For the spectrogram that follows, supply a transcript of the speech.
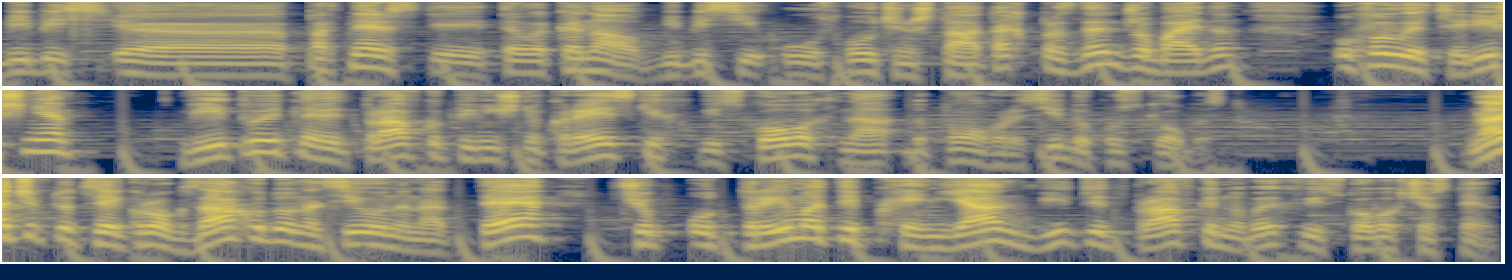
BBC, е, партнерський телеканал BBC у Сполучених Штатах, президент Джо Байден ухвалив це рішення відповідь на відправку північнокорейських військових на допомогу Росії до Курської області. Начебто цей крок заходу націлений на те, щоб утримати Пхеньян від відправки нових військових частин.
